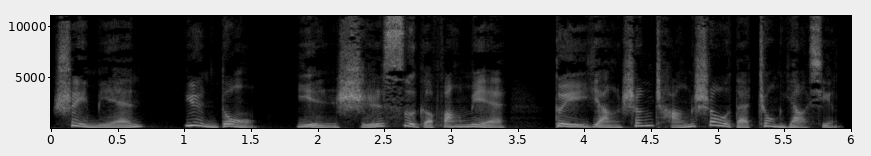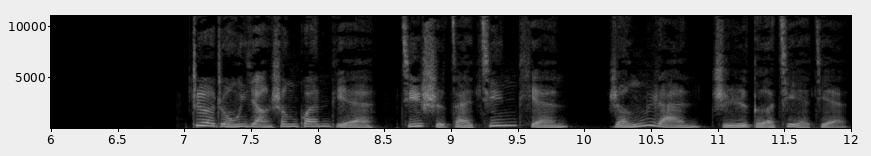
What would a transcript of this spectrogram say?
睡眠、运动、饮食四个方面对养生长寿的重要性。这种养生观点，即使在今天，仍然值得借鉴。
